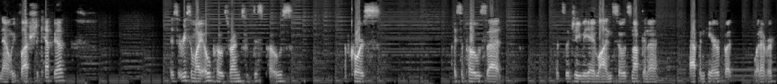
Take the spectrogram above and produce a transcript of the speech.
Now we flash to Kefka. There's a reason why O-pose rhymes with dispose. Of course, I suppose that that's a GBA line, so it's not gonna happen here, but whatever.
